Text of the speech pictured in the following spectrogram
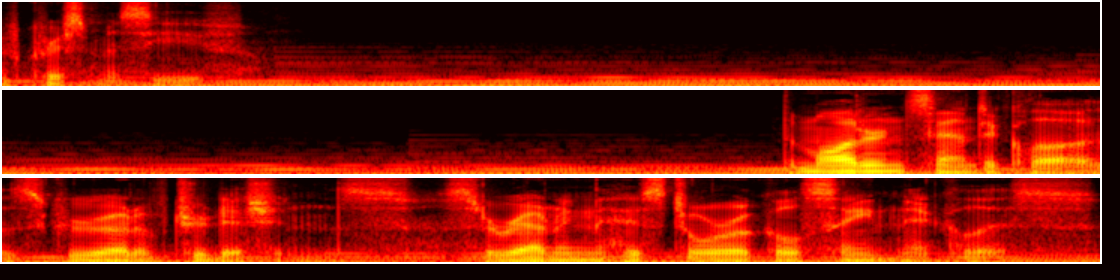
of Christmas Eve. The modern Santa Claus grew out of traditions surrounding the historical St. Nicholas,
